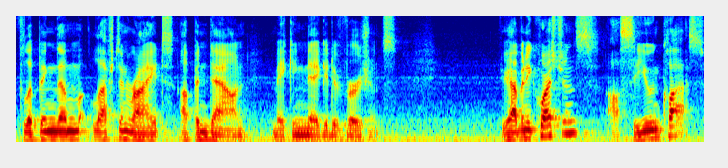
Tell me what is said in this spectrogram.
flipping them left and right, up and down, making negative versions. If you have any questions, I'll see you in class.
